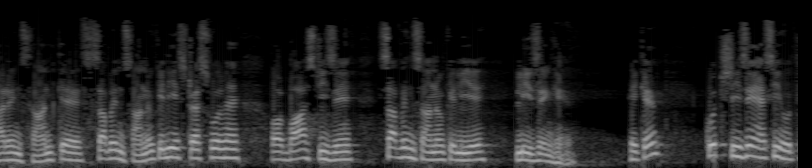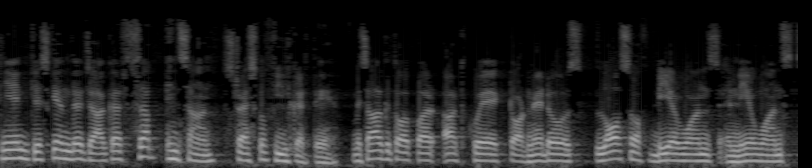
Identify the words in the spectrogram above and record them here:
ہر انسان کے سب انسانوں کے لیے اسٹریسفل ہیں اور بعض چیزیں سب انسانوں کے لیے پلیزنگ ہیں ٹھیک ہے کچھ چیزیں ایسی ہوتی ہیں جس کے اندر جا کر سب انسان اسٹریس کو فیل کرتے ہیں مثال کے طور پر earthquake tornadoes loss of dear ones and near ones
